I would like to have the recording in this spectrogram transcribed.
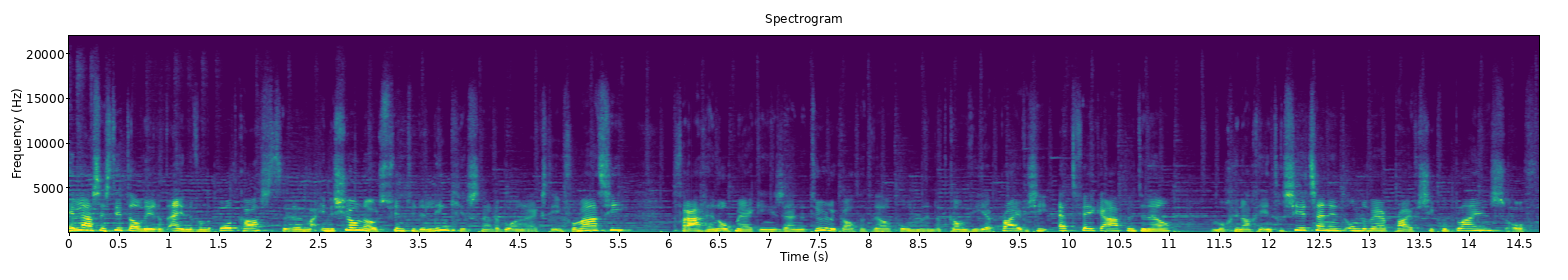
Helaas is dit alweer het einde van de podcast, eh, maar in de show notes vindt u de linkjes naar de belangrijkste informatie. Vragen en opmerkingen zijn natuurlijk altijd welkom en dat kan via privacy.vka.nl. Mocht je nou geïnteresseerd zijn in het onderwerp privacy compliance of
